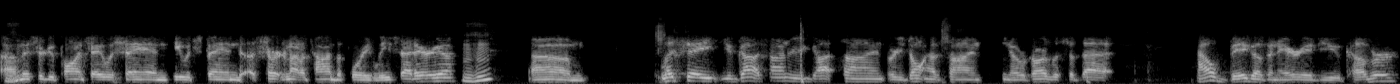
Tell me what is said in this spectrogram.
Uh, Mm-hmm. Mr. Duponche was saying he would spend a certain amount of time before he leaves that area. Mm-hmm. Um, let's say you've got sign or you got sign or you don't have sign, you know, regardless of that, how big of an area do you cover?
